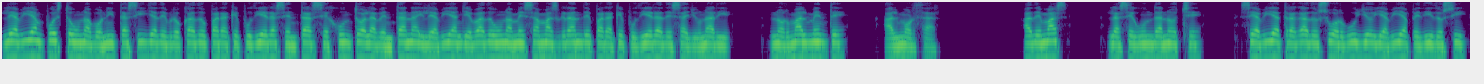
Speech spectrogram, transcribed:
Le habían puesto una bonita silla de brocado para que pudiera sentarse junto a la ventana y le habían llevado una mesa más grande para que pudiera desayunar y, normalmente, almorzar. Además, la segunda noche, se había tragado su orgullo y había pedido sí,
